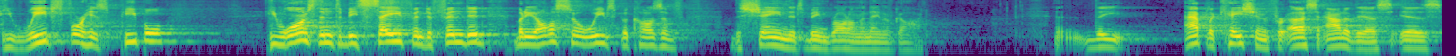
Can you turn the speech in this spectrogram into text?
He weeps for his people. He wants them to be safe and defended, but he also weeps because of the shame that's being brought on the name of God. The application for us out of this is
